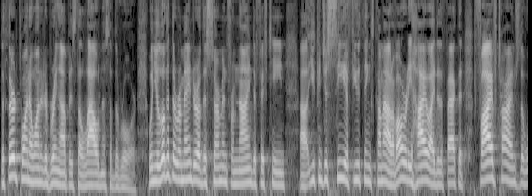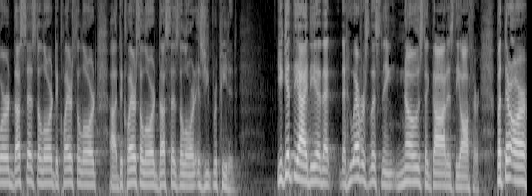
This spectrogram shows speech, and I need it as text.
The third point I wanted to bring up is the loudness of the roar. When you look at the remainder of this sermon from 9 to 15, uh, you can just see a few things come out. I've already highlighted the fact that five times the word, thus says the Lord, declares the Lord, uh, declares the Lord, thus says the Lord, is repeated. You get the idea that, that whoever's listening knows that God is the author. But there are,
